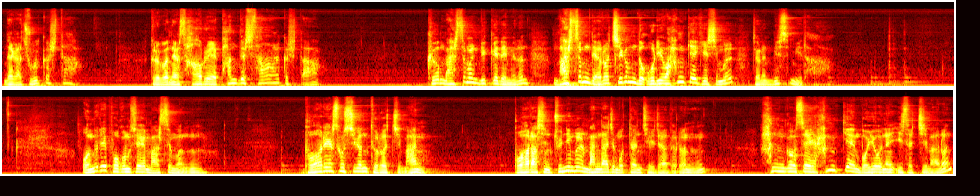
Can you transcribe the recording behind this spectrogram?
내가 죽을 것이다. 그리고 내가 사흘 후에 반드시 살아날 것이다. 그 말씀을 믿게 되면은 말씀대로 지금도 우리와 함께 계심을 저는 믿습니다. 오늘의 복음서의 말씀은 부활의 소식은 들었지만 부활하신 주님을 만나지 못한 제자들은 한 곳에 함께 모여는 있었지만은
